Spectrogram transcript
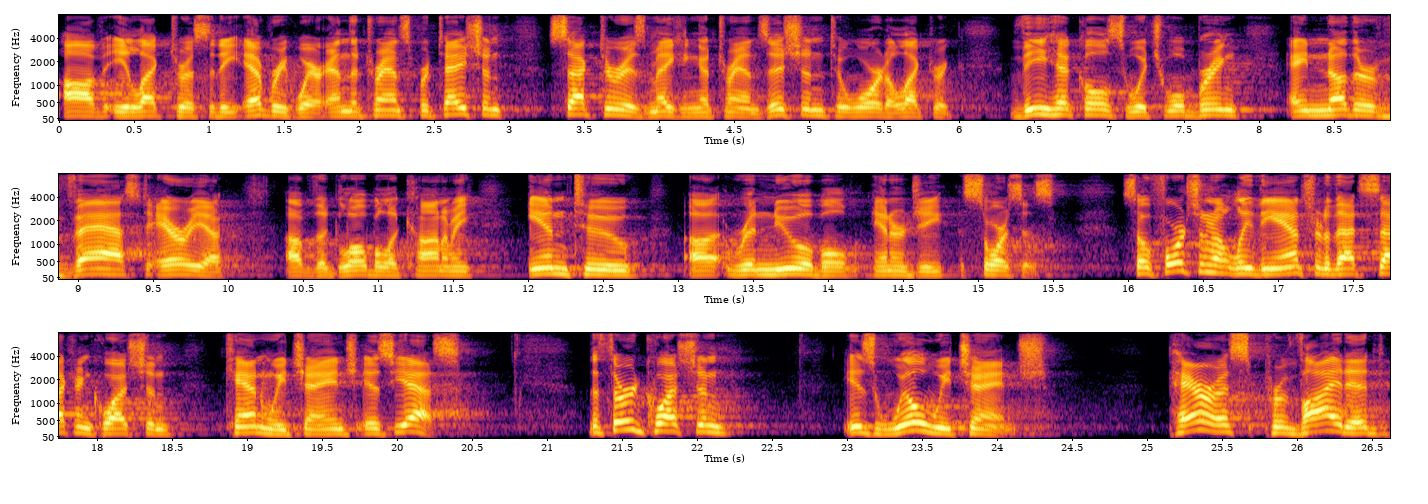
of electricity everywhere. And the transportation sector is making a transition toward electric vehicles, which will bring another vast area of the global economy into uh, renewable energy sources. So fortunately, the answer to that second question, can we change, is yes. The third question is will we change? Paris provided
